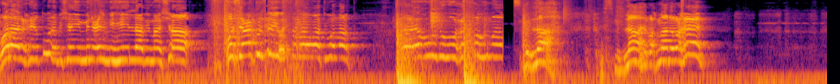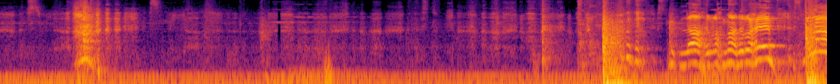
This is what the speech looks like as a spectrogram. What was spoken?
ولا يحيطون بشيء من علمه إلا بما شاء. وسع كرسيه السماوات والأرض. لا يؤوده حفظهما بسم الله. بسم الله الرحمن الرحيم. بسم الله الرحمن الرحيم. بسم الله.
